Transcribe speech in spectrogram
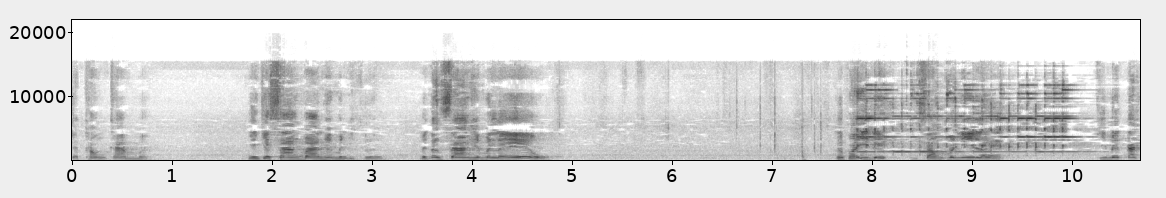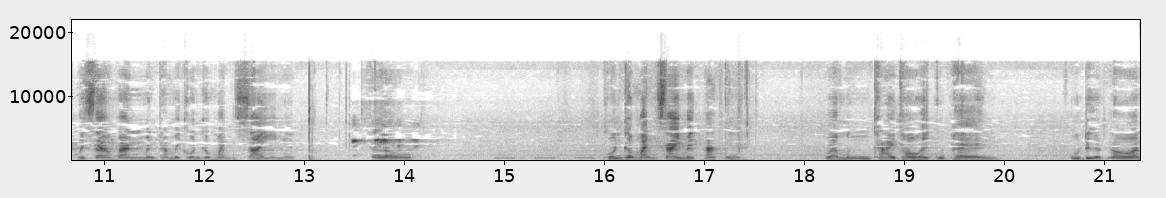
กับทองคำอะ ยังจะสร้างบ้านให้มันอีกเลยไม่ต้องสร้างให้มันแล้วก็เพราะอีเด็กสองคนนี้แหละ ที่แม่ตั๊กไปสร้างบ้านมันทำให้คนเขาหมั่นไส้ไงฮัลโหลคนเขาหมั่นไส้แม่ตั๊กไงว่ามึงขายทองให้กูแพง กูเดือดร้อน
